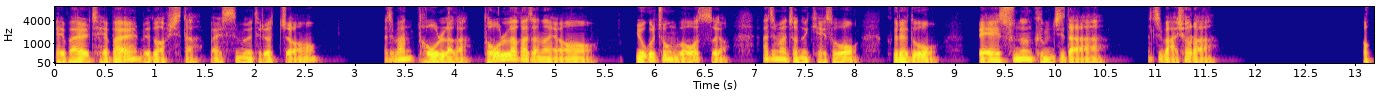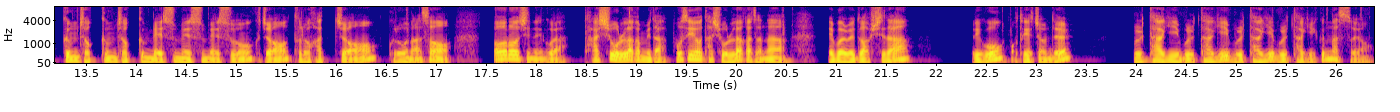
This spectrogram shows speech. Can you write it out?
제발 제발 매도합시다. 말씀을 드렸죠. 하지만 더 올라가. 더 올라가잖아요. 욕을 조금 먹었어요. 하지만 저는 계속 그래도 매수는 금지다. 하지 마셔라. 적금 적금 적금 매수 매수 매수 그죠? 들어갔죠. 그러고 나서 떨어지는 거야. 다시 올라갑니다. 보세요. 다시 올라가잖아. 제발 매도합시다. 그리고 어떻게 여러분들? 물타기 물타기 물타기 물타기 끝났어요.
